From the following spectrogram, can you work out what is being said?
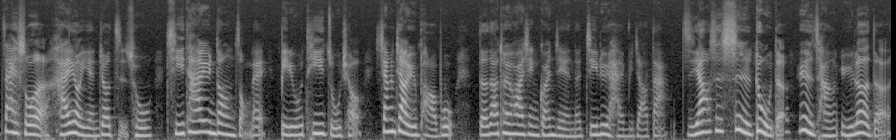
再说了，还有研究指出，其他运动种类，比如踢足球，相较于跑步，得到退化性关节炎的几率还比较大。只要是适度的日常娱乐的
